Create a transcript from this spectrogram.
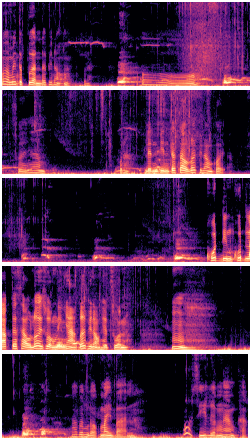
อมีต่เปื่อนเด้พี่น้องโอ้โหสวยงามเล่นดินแต่เศร้าเลยพี่น้องข่อยขุดดินขุดลักแต่เสาเลยส่วงนี้ยากเด้อพี่น้องเฮ็ดสวน อืมมาเบิ่งดอกไม้บาน โอ้สีเหลืองงามคัก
